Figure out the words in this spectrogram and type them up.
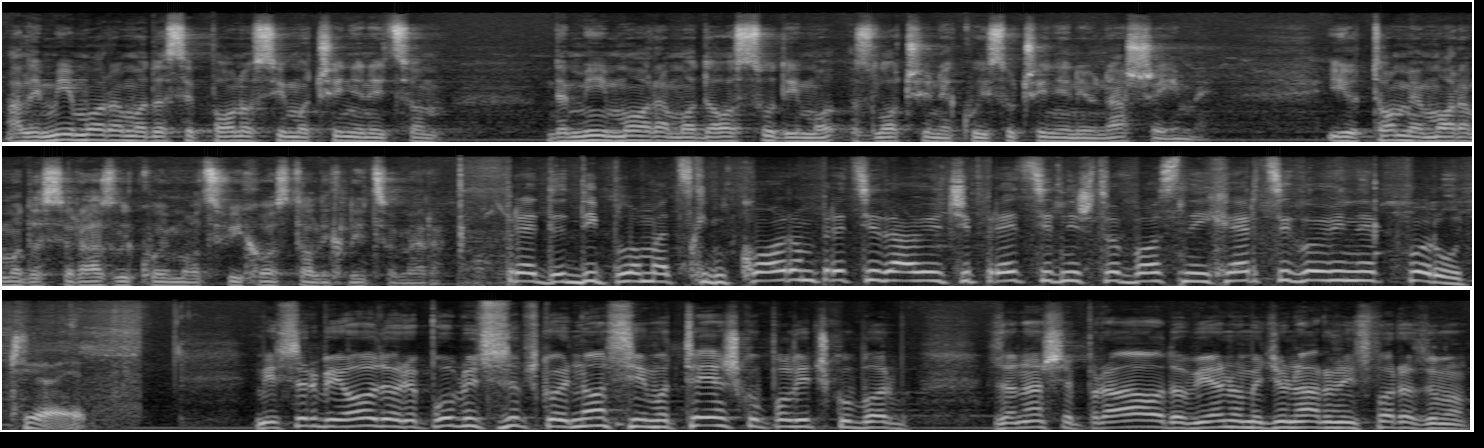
Ali mi moramo da se ponosimo činjenicom da mi moramo da osudimo zločine koji su činjeni u naše ime i u tome moramo da se razlikujemo od svih ostalih licemera. Pred diplomatskim korom predsjedavajući predsjedništva Bosne i Hercegovine poručio je. Mi Srbi ovde u Republici Srpskoj nosimo tešku političku borbu za naše pravo dobijeno međunarodnim sporazumom,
